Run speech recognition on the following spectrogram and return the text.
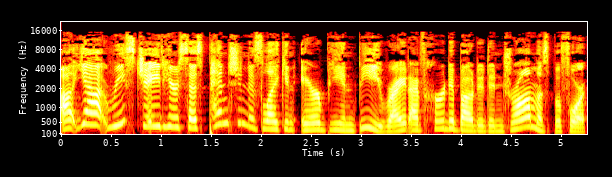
Uh, yeah, Reese Jade here says pension is like an Airbnb, right? I've heard about it in dramas before.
